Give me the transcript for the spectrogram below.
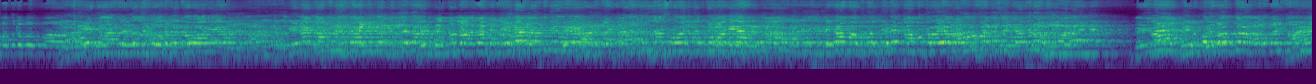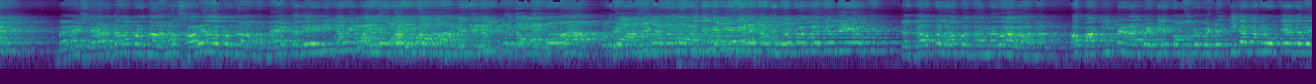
ਮਤਲਬ ਅਹ, ਯਾਰ ਇਹ ਕਾਂਗਰਸ ਦਾ ਸਵਾਲ ਕਿੱਥੋਂ ਆ ਗਿਆ? ਕਿਹੜਾ ਕੰਮ ਨਹੀਂ ਹੋਇਆ ਮੈਨੂੰ ਲੱਗਦਾ ਕਿਹੜਾ ਕੰਮ ਨਹੀਂ ਹੋਇਆ ਸਵਾਲ ਕਿੱਥੋਂ ਆ ਗਿਆ ਇਹਦਾ ਮਤਲਬ ਜਿਹੜੇ ਕੰਮ ਕਰਾਇਆ ਉਹਨੂੰ ਮੈਂ ਤੁਸੀਂ ਕਹਿੰਦੇ ਹੋ ਮੈਂ ਸ਼ਹਿਰ ਦਾ ਪ੍ਰਧਾਨ ਹਾਂ ਸਾਰਿਆਂ ਦਾ ਪ੍ਰਧਾਨ ਹਾਂ ਮੈਂ ਕਦੇ ਇਹ ਨਹੀਂ ਕਿਹਾ ਵੀ ਕਾਂਗਰਸ ਦਾ ਪ੍ਰਧਾਨ ਹਾਂ ਹਾਂ ਫਿਰ ਤੁਸੀਂ ਕਹਿੰਦੇ ਕਿ ਕਿਵੇਂ ਨਹੀਂ ਇਹਦਾ ਕੰਮ ਕਰ ਲੈ ਜਾਂਦੇ ਯਾਰ ਤੂੰ ਚੰਗਾ ਭਲਾ ਬੰਦਾ ਮੈਂ ਤਾਂ ਹੈਰਾਨ ਆ। ਆ ਬਾਕੀ ਭੈਣਾਂ ਬੈਠੀਆਂ ਕੌਂਸਲਰ ਬੈਠੇ ਕਿਹਦਾ ਕੰਮ ਰੋਕਿਆ ਕਦੇ?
